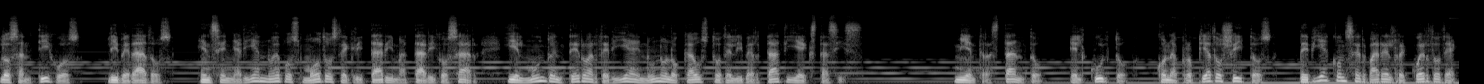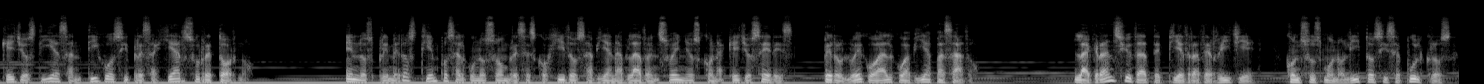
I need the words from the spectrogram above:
Los antiguos, liberados, enseñarían nuevos modos de gritar y matar y gozar, y el mundo entero ardería en un holocausto de libertad y éxtasis. Mientras tanto, el culto, con apropiados ritos, debía conservar el recuerdo de aquellos días antiguos y presagiar su retorno. En los primeros tiempos algunos hombres escogidos habían hablado en sueños con aquellos seres, pero luego algo había pasado. La gran ciudad de piedra de Rille, con sus monolitos y sepulcros,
